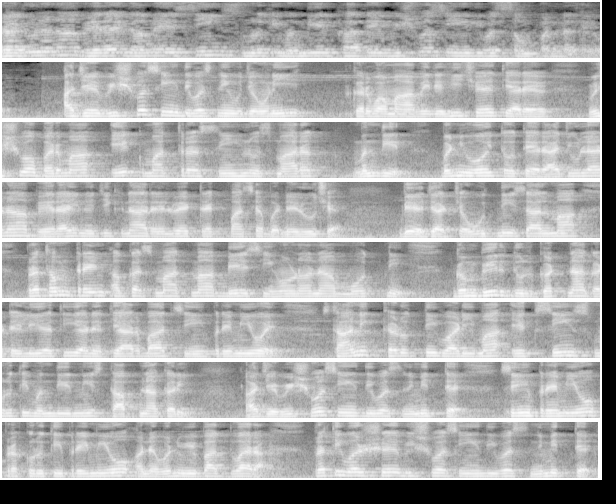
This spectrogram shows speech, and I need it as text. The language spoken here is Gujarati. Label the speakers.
Speaker 1: રાજુલાના ભેરાઈ ગામે સિંહ સ્મૃતિ મંદિર ખાતે વિશ્વ સિંહ દિવસ સંપન્ન થયો. આજે વિશ્વ સિંહ દિવસની ઉજવણી કરવામાં આવી રહી છે. ત્યારે વિશ્વભરમાં એકમાત્ર સિંહનું સ્મારક મંદિર બન્યું હોય તો તે રાજુલાના ભેરાઈ નજીકના રેલવે ટ્રેક પાસે બનેલું છે. બે હજાર ચૌદની સાલમાં પ્રથમ ટ્રેન અકસ્માતમાં બે સિંહોણોના મોતની ગંભીર દુર્ઘટના ઘટેલી હતી અને ત્યારબાદ સિંહ પ્રેમીઓએ સ્થાનિક ખેડૂતની વાડીમાં એક સિંહ સ્મૃતિ મંદિરની સ્થાપના કરી. આજે વિશ્વ સિંહ દિવસ નિમિત્તે સિંહ પ્રેમીઓ પ્રકૃતિ પ્રેમીઓ અને વન વિભાગ દ્વારા પ્રતિવર્ષે વિશ્વ સિંહ દિવસ નિમિત્તે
